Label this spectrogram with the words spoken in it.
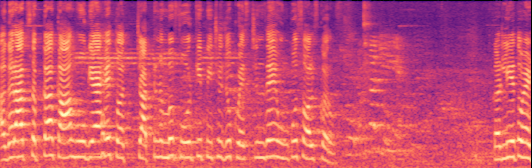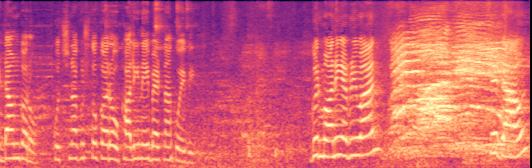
अगर आप सबका काम हो गया है तो चैप्टर नंबर फोर के पीछे जो क्वेश्चंस हैं, उनको सॉल्व करो। कर लिए तो हेड डाउन करो। कुछ ना कुछ तो करो, खाली नहीं बैठना कोई भी। Good morning everyone sit down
